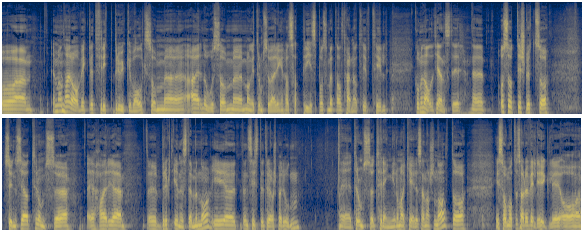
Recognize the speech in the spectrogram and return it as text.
Og eh, man har avviklet fritt brukervalg, som er noe som mange tromsøværinger har satt pris på som et alternativ til kommunale tjenester. Eh, og så til slutt så syns jeg at Tromsø eh, har eh, brukt innestemmen nå i den siste treårsperioden. Tromsø trenger å markere seg nasjonalt, og i så måte så er det veldig hyggelig å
